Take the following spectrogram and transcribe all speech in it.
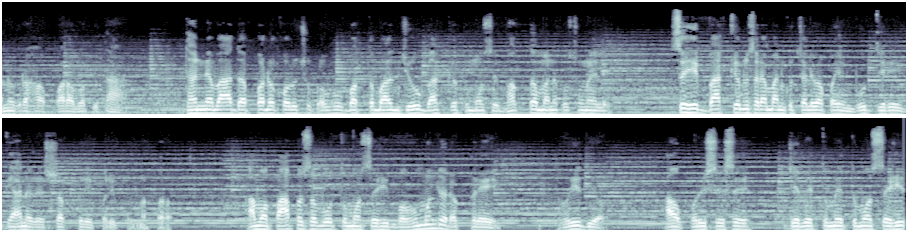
ଅନୁଗ୍ରହ ପରମ ପିତା ଧନ୍ୟବାଦ ଅର୍ପଣ କରୁଛୁ ପ୍ରଭୁ ବର୍ତ୍ତମାନ ଯେଉଁ ବାକ୍ୟ ତୁମ ସେ ଭକ୍ତମାନଙ୍କୁ ଶୁଣାଇଲେ ସେହି ବାକ୍ୟ ଅନୁସାରେ ଆମମାନଙ୍କୁ ଚାଲିବା ପାଇଁ ବୁଦ୍ଧିରେ ଜ୍ଞାନରେ ଶକ୍ତିରେ ପରିପୂର୍ଣ୍ଣ କର। ଆମ ପାପ ସବୁ ତୁମ ସେହି ବହୁମୂଲ୍ୟ ରକ୍ତରେ ଧୋଇ ଦିଅ ଆଉ ପରିଶେଷ ଯେବେ ତୁମେ ତୁମ ସେହି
